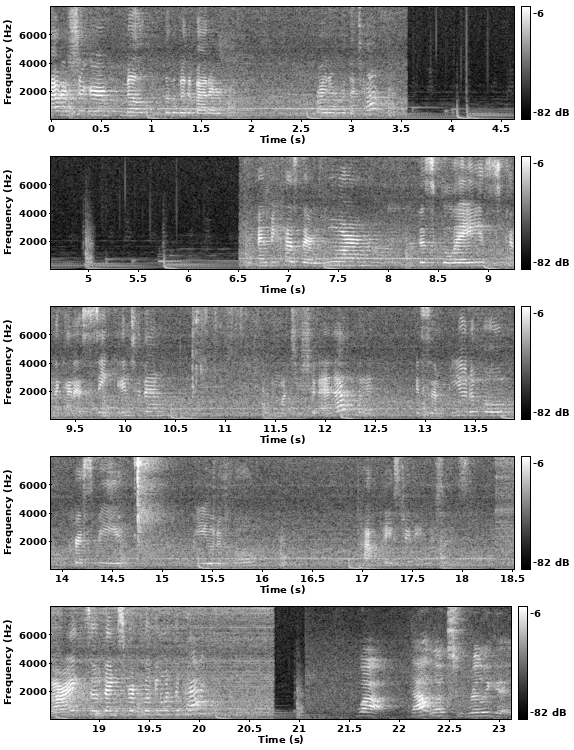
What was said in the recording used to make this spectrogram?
powdered sugar, milk, a little bit of butter right over the top. And because they're warm, this glaze is gonna kind of sink into them. And what you should end up with is some beautiful, crispy, beautiful puff pastry dishes. All right, so thanks for cooking with the pack. Wow, that looks really good.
